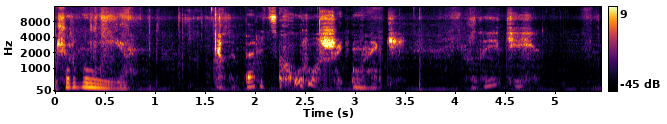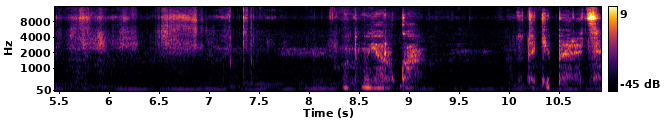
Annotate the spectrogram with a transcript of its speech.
червоніє. Але перець хороший, он який. Великий. От моя рука. Ось такий перець.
